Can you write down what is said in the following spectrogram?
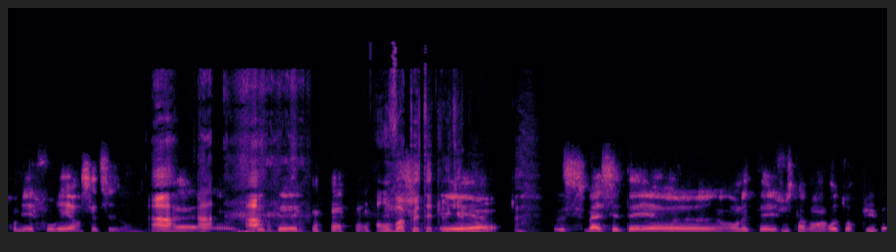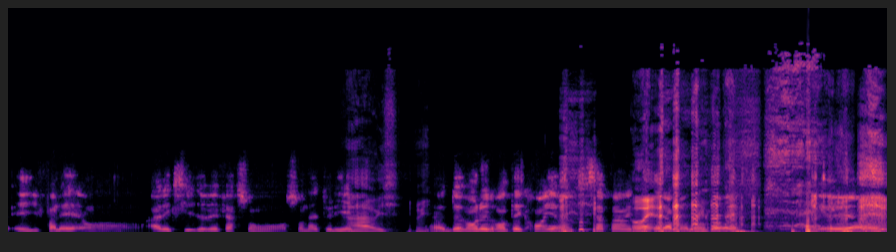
premier fou rire cette saison. Ah, ah, ah. on voit peut-être lequel. Bah, c'était, euh, on était juste avant un retour pub et il fallait, Alexis devait faire son, son atelier. Ah oui, euh, devant le grand écran, il y avait un petit sapin qui était là pour décorer. et euh,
